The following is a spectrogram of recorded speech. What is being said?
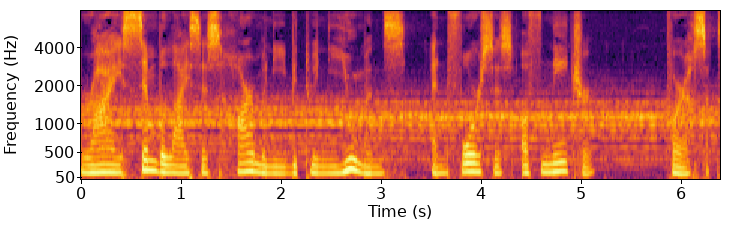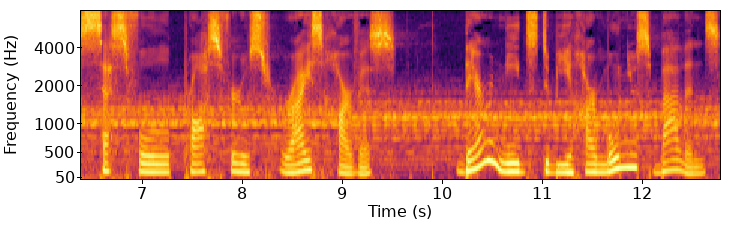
rice symbolizes harmony between humans and forces of nature. For a successful, prosperous rice harvest, there needs to be harmonious balance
